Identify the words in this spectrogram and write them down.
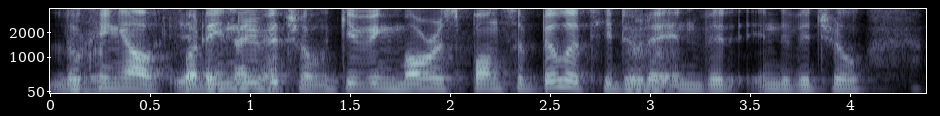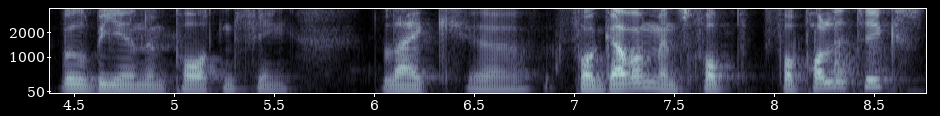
looking out for Mm-hmm. Yeah, the exactly. individual, giving more responsibility to the Mhm. invi- individual, will be an important thing. Like uh, for governments, for for politics,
